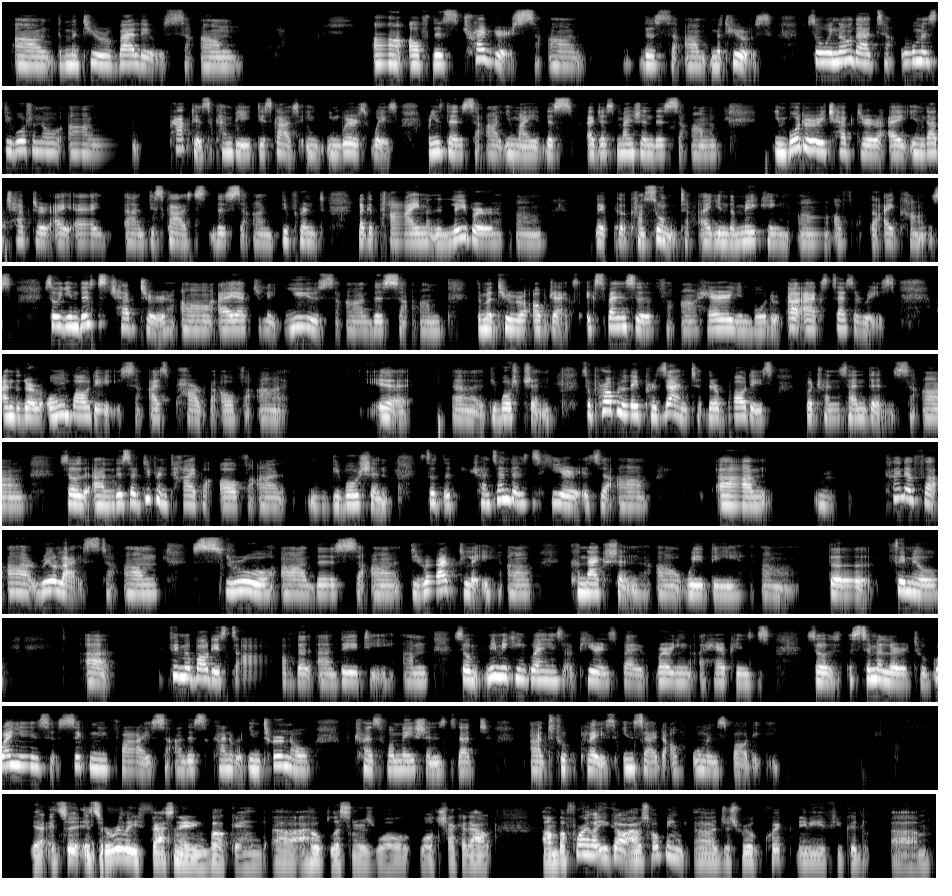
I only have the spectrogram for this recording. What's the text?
um, the material values um, uh, of these treasures, uh, these um, materials. So we know that women's devotional um, practice can be discussed in, in various ways. For instance, uh, in my this I just mentioned this um, embroidery chapter. I in that chapter I, I uh, discuss this uh, different like time and labor. Like uh, consumed uh, in the making uh, of the icons. So in this chapter, uh, I actually use uh, this um, the material objects, expensive uh, hair embroidery accessories, and their own bodies as part of uh, uh, devotion. So properly present their bodies for transcendence. Um, so um, there's a different type of uh, devotion. So the transcendence here is uh, um, kind of uh, realized um, through uh, this uh, directly uh, connection uh, with the the female female bodies of the uh, deity. Um, so mimicking Guanyin's appearance by wearing a hairpins. So similar to Guanyin's signifies uh, this kind of internal transformations that uh, took place inside of woman's body. Yeah, it's a it's a really fascinating book, and uh, I hope listeners will will check it out. Um, before I let you go, I was hoping uh, just real quick, maybe if you could um,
